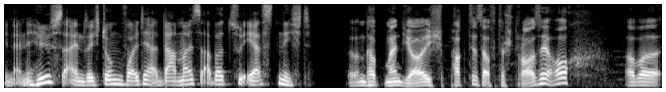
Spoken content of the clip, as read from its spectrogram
In eine Hilfseinrichtung wollte er damals aber zuerst nicht. Und habe gemeint, ja, ich pack das auf der Straße auch, aber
